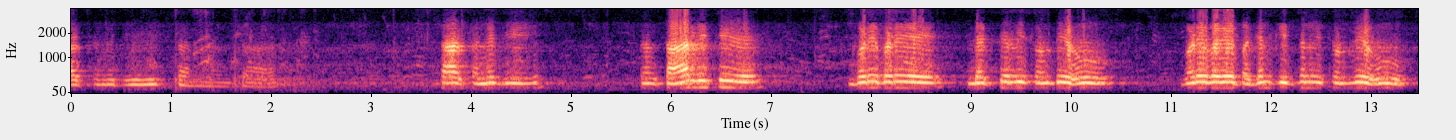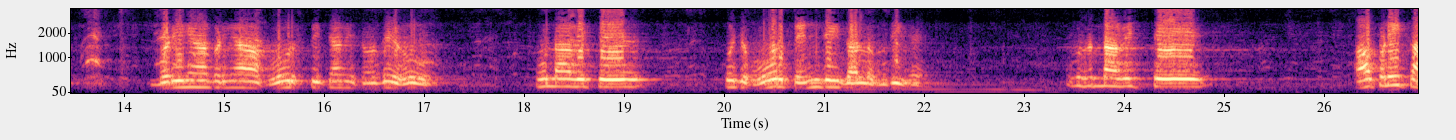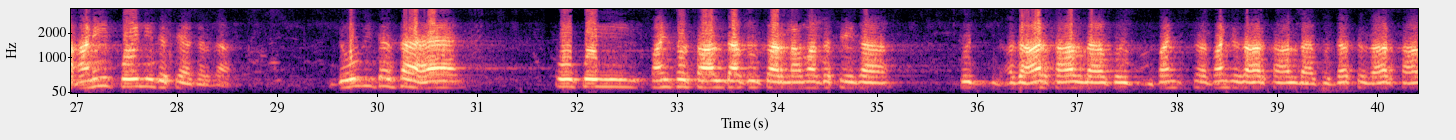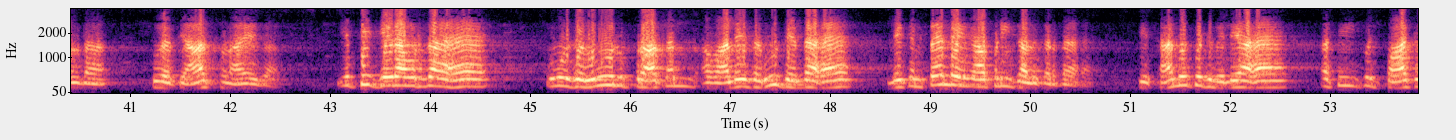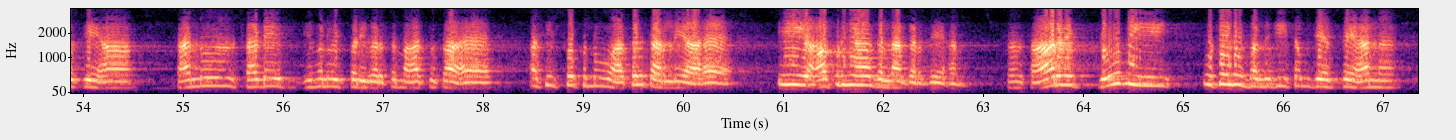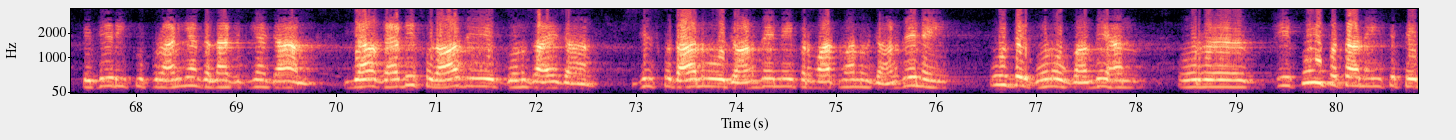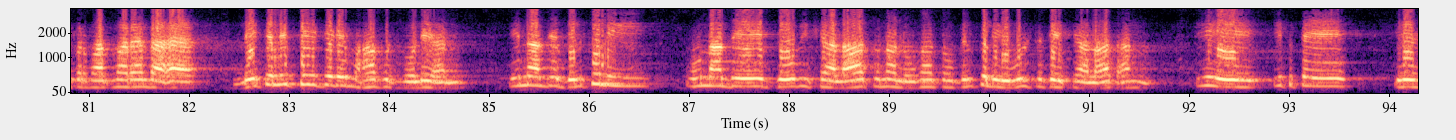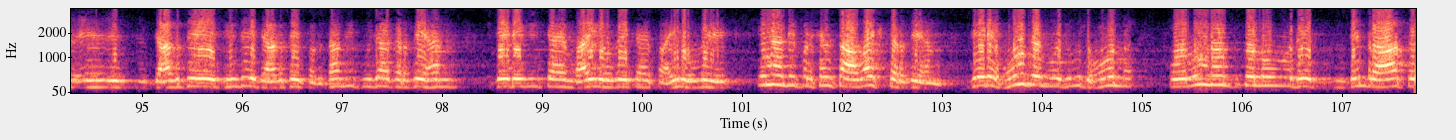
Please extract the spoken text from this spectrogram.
ਸਾਧ ਸੰਗਤ ਜੀ ਧੰਨਵਾਦ ਸਾਧ ਸੰਗਤ ਜੀ ਸੰਸਾਰ ਵਿੱਚ ਬੜੇ ਬੜੇ ਲੈਕਚਰ ਵੀ ਸੁਣਦੇ ਹੋ ਬੜੇ ਬੜੇ ਭਜਨ ਕੀਰਤਨ ਵੀ ਸੁਣਦੇ ਹੋ ਬੜੀਆਂ ਬੜੀਆਂ ਹੋਰ ਸਪੀਚਾਂ ਵੀ ਸੁਣਦੇ ਹੋ। ਉਹਨਾਂ ਵਿੱਚ ਕੁਝ ਹੋਰ ਪਿੰਡ ਦੀ ਗੱਲ ਹੁੰਦੀ ਹੈ। ਉਹਨਾਂ ਵਿੱਚ ਤੇ ਆਪਣੀ ਕਹਾਣੀ ਕੋਈ ਨਹੀਂ ਦੱਸਿਆ ਕਰਦਾ। ਜੋ ਵੀ ਦੱਸਦਾ ਹੈ ਉਹ ਕੋਈ 500 ਸਾਲ ਦਾ ਕੋਈ ਕਾਰਨਾਮਾ ਦੱਸੇਗਾ ਕੋਈ ਹਜ਼ਾਰ ਸਾਲ ਦਾ ਕੋਈ 5000 ਸਾਲ ਦਾ ਕੋਈ 10000 ਸਾਲ ਦਾ ਕੋਈ ਇਤਿਹਾਸ ਸੁਣਾਏਗਾ ਇੱਥੇ ਜਿਹੜਾ ਉੱਠਦਾ ਹੈ ਉਹ ਜ਼ਰੂਰ ਪ੍ਰਾਤਨ ਹਵਾਲੇ ਜ਼ਰੂਰ ਦਿੰਦਾ ਹੈ ਲੇਕਿਨ ਪਹਿਲੇ ਆਪਣੀ ਗੱਲ ਕਰਦਾ ਹੈ ਕਿ ਸਾਨੂੰ ਕੁਝ ਮਿਲਿਆ ਹੈ ਅਸੀਂ ਕੁਝ ਪਾ ਚੁੱਕੇ ਹਾਂ ਸਾਨੂੰ ਸਾਡੇ ਜੀਵਨ ਵਿੱਚ ਪਰਿਵਰਤਨ ਆ ਚੁੱਕਾ ਹੈ ਅਸੀਂ ਸੁੱਖ ਨੂੰ ਹਾਸਲ ਕਰ ਲਿਆ ਹੈ। ਇਹ ਆਪਣੀਆਂ ਗੱਲਾਂ ਕਰਦੇ ਹਨ। ਸੰਸਾਰ ਵਿੱਚ ਜੋ ਵੀ ਉਸੇ ਨੂੰ ਬੰਦਗੀ ਸਮਝਦੇ ਹਨ ਕਿ ਜਿਹੜੀ ਕੋ ਪੁਰਾਣੀਆਂ ਗੱਲਾਂ ਕੀਤੀਆਂ ਜਾਣ ਜਾਂ ਗੈਬੀ ਖੁਦਾ ਦੇ ਗੁਣ ਗਾਏ ਜਾਣ, ਜਿਸ ਖੁਦਾ ਨੂੰ ਉਹ ਜਾਣਦੇ ਨਹੀਂ ਪਰਮਾਤਮਾ ਨੂੰ ਜਾਣਦੇ ਨਹੀਂ ਉਸ ਦੇ ਗੁਣ ਉਹ ਗਾਉਂਦੇ ਹਨ। ਔਰ ਇਹ ਕੋਈ ਪਤਾ ਨਹੀਂ ਕਿੱਥੇ ਪਰਮਾਤਮਾ ਰਹਿੰਦਾ ਹੈ। ਲੇਕਿਨ ਇੱਥੇ ਜਿਹੜੇ ਮਹਾਪੁਰਸ਼ ਬੋਲੇ ਹਨ, ਇਹਨਾਂ ਦੇ ਬਿਲਕੁਲ ਹੀ ਉਹਨਾਂ ਦੇ ਜੋ ਵੀ ਖਿਆਲਾਤ ਉਹਨਾਂ ਲੋਕਾਂ ਤੋਂ ਬਿਲਕੁਲ ਹੀ ਉਲਟ ਦੇ ਖਿਆਲਾਤ ਹਨ ਇਹ ਇੱਕ ਤੇ ਜਾਗਦੇ ਜਿੰਦੇ ਜਾਗਦੇ ਭਗਤਾਂ ਦੀ ਪੂਜਾ ਕਰਦੇ ਹਨ ਜਿਹੜੇ ਵੀ ਚਾਹੇ ਮਾਈ ਹੋਵੇ ਚਾਹੇ ਭਾਈ ਹੋਵੇ ਇਹਨਾਂ ਦੀ ਪ੍ਰਸ਼ੰਸਾ ਅਵਸ਼ ਕਰਦੇ ਹਨ ਜਿਹੜੇ ਹੁਣ ਦੇ ਮੌਜੂਦ ਹੋਣ ਔਰ ਉਹਨਾਂ ਕੋਲੋਂ ਉਹਦੇ ਦਿਨ ਰਾਤ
